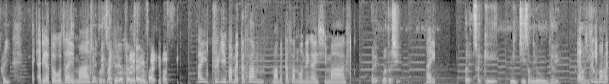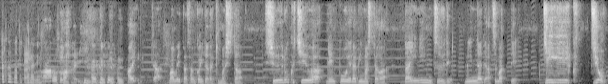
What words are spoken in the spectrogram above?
はい。はい、ありがとうございますあり。がとうございますありがとうござ。います。はい、次、豆田さん、豆田さんのお願いします。あれ？私？はい。あれ？さっき、ミッチーさんの読んで、次、豆田さんのところです。はい。はい。じゃあ、マメタ参加いただきました。収録中は年俸を選びましたが、大人数でみんなで集まって、ジークジオン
